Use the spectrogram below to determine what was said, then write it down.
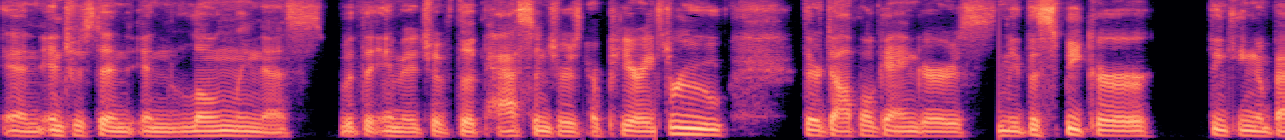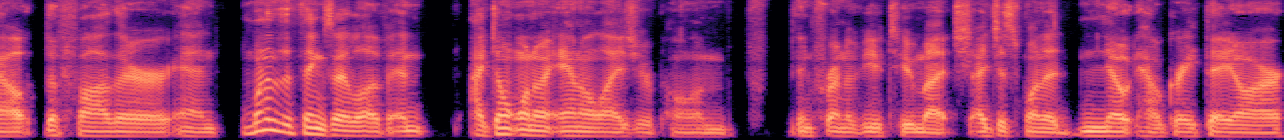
and interest in, in loneliness with the image of the passengers appearing through their doppelgangers. I mean, the speaker thinking about the father. And one of the things I love, and I don't want to analyze your poem in front of you too much. I just want to note how great they are.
